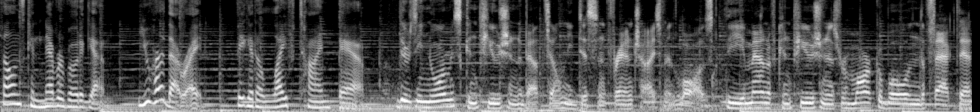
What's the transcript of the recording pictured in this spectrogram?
felons can never vote again. You heard that right. They get a lifetime ban. There's enormous confusion about felony disenfranchisement laws. The amount of confusion is remarkable, and the fact that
